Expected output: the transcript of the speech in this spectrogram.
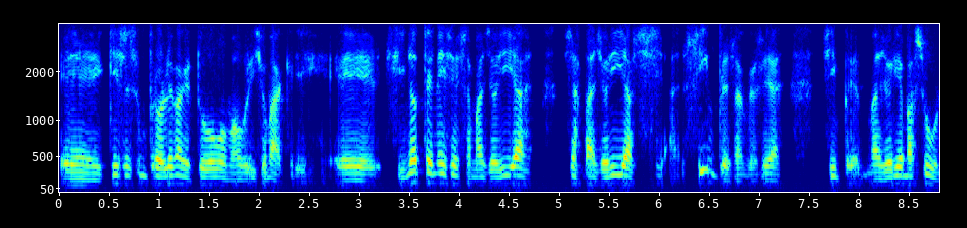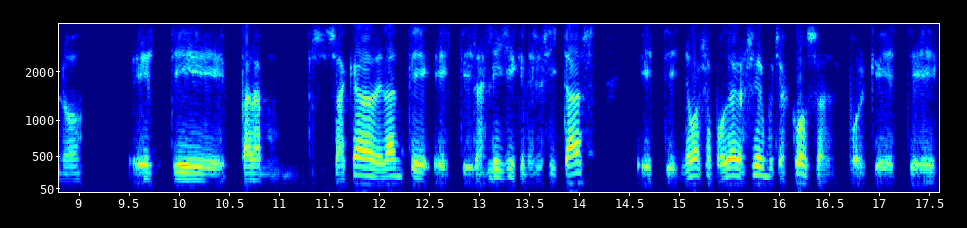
eh, que ese es un problema que tuvo Mauricio Macri. Eh, si no tenés esa mayoría, esas mayorías simples, aunque sea mayoría más uno, este, para sacar adelante este, las leyes que necesitas, este, no vas a poder hacer muchas cosas, porque este,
